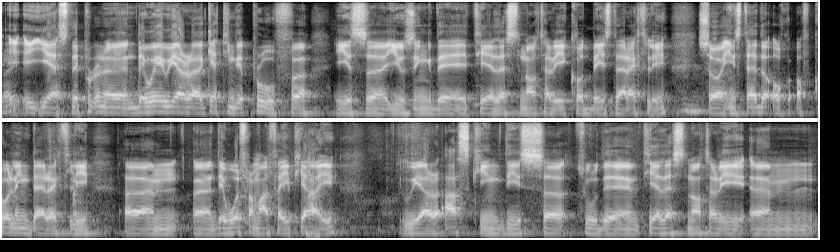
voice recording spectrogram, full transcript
Right? Yes, the, uh, the way we are uh, getting the proof uh, is uh, using the TLS notary code base directly. Mm -hmm. So instead of, of calling directly um, uh, the Wolfram Alpha API, we are asking this uh, to the TLS notary um,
